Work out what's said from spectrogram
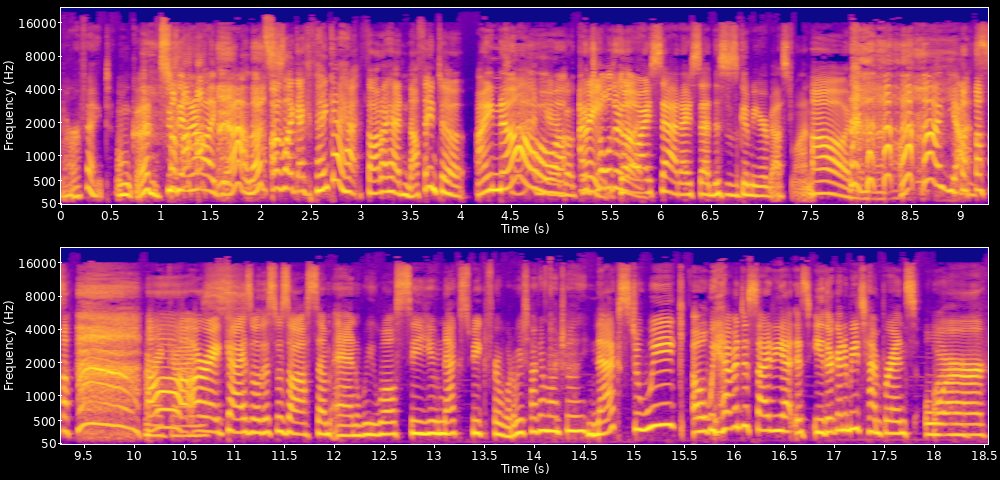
Perfect. I'm good. Suzanne and I are like, yeah, that's I was like, I think I had, thought I had nothing to. I know. here, but I told her though. I said, I said this is gonna be your best one. Oh, I don't know. yes. all right, oh, All right, guys. guys. Well, this was awesome. And we will see you next week for what are we talking about, Julie? Next week, oh, we haven't decided yet. It's either going to be temperance or,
